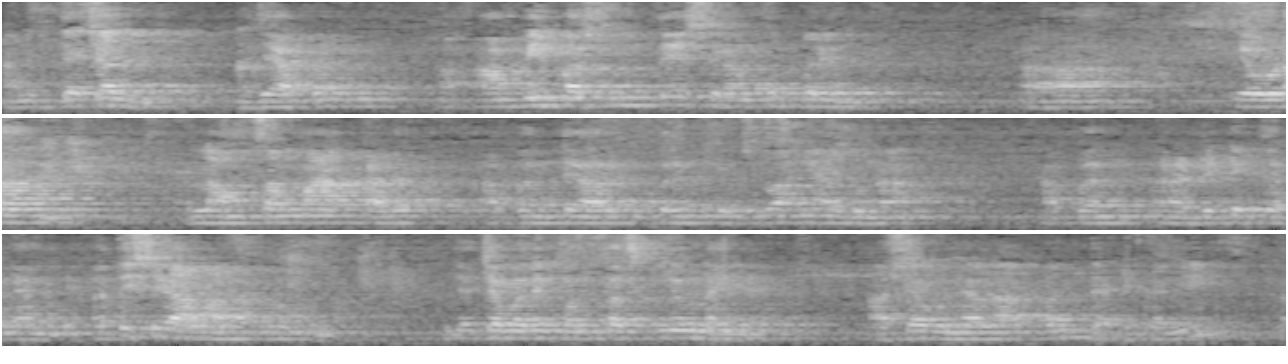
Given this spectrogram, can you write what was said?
आणि त्याच्यानंतर म्हणजे आपण आंबीपासून ते श्रीरामपूरपर्यंत एवढा लांबचा माग काढत आपण त्या आरोपीपर्यंत पोचलो आणि हा गुन्हा आपण डिटेक्ट करण्यामध्ये अतिशय आव्हानात्मक गुन्हा. ज्याच्यामध्ये कोणताच क्ल्यू नाही आहे अशा गुन्ह्याला आपण त्या ठिकाणी अ,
